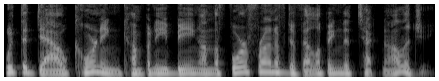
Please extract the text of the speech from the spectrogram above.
with the Dow Corning Company being on the forefront of developing the technology.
